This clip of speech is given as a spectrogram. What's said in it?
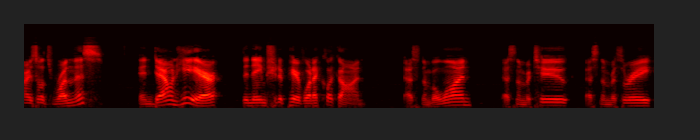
All right, so let's run this. And down here, the name should appear of what I click on. That's number one. That's number two. That's number three.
